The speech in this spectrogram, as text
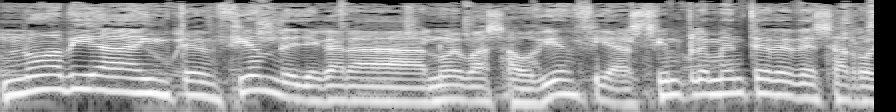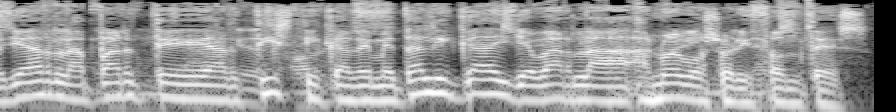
No había intención de llegar a nuevas audiencias, simplemente de desarrollar la parte artística de Metallica y llevarla a nuevos horizontes.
